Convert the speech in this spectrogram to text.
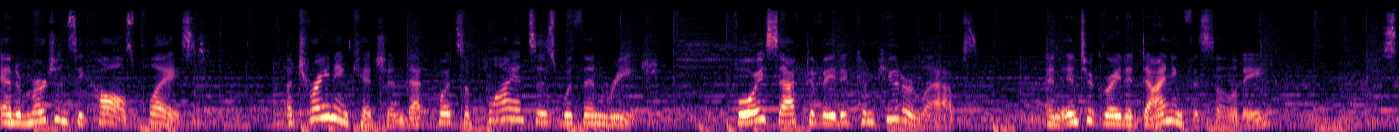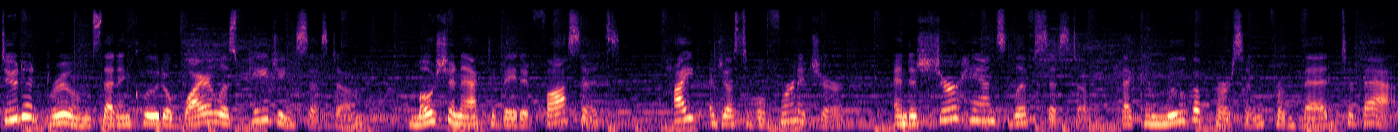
and emergency calls placed. A training kitchen that puts appliances within reach, voice activated computer labs, an integrated dining facility, student rooms that include a wireless paging system, motion activated faucets, height adjustable furniture, and a Sure Hands lift system that can move a person from bed to bath.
